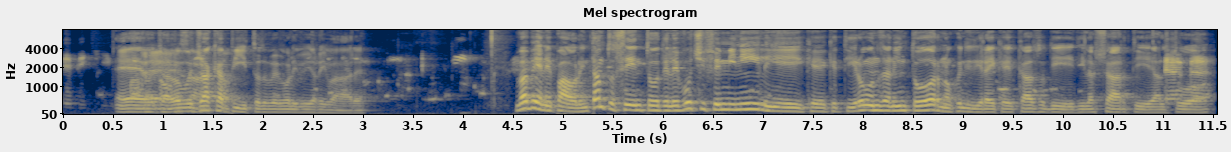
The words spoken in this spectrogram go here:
e di Kim. Eh, Eh, già- avevo già esatto. capito dove volevi arrivare. Va bene Paolo, intanto sento delle voci femminili che, che ti ronzano intorno, quindi direi che è il caso di, di lasciarti al Eh, tuo, beh.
